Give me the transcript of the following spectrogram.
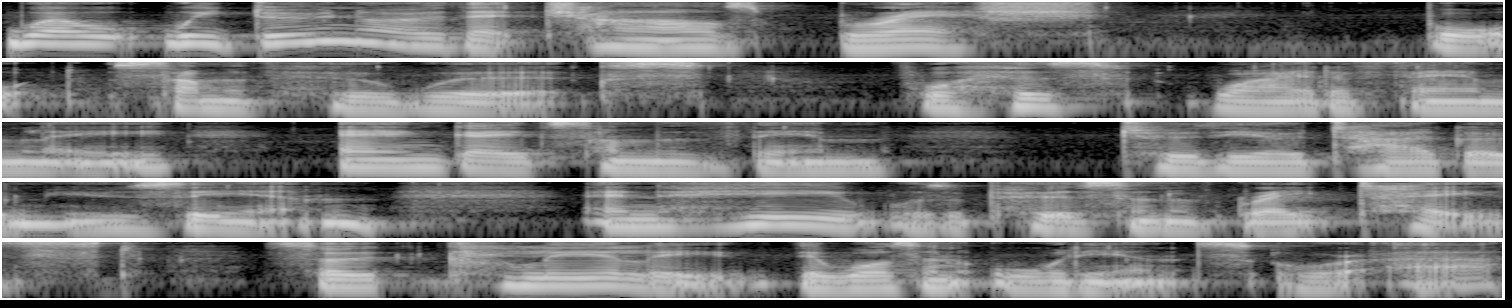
Well, we do know that Charles Brasch bought some of her works for his wider family and gave some of them to the Otago Museum. And he was a person of great taste. So clearly there was an audience or a,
